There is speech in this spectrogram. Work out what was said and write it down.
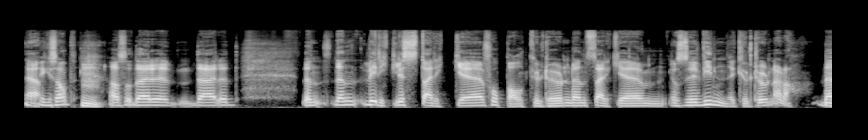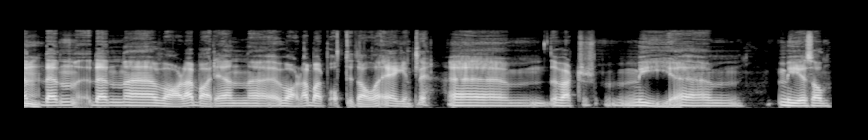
Ja. ikke sant? Mm. Altså, det er, det er den, den virkelig sterke fotballkulturen, den sterke altså vinnerkulturen der, da, den, Mm. den, den eh, var der en, eh, var der bare på 80-tallet, egentlig. Eh, Det har vært mye, mye sånn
